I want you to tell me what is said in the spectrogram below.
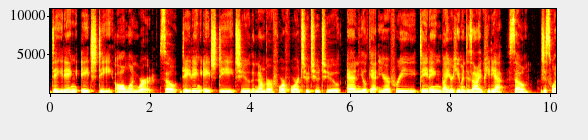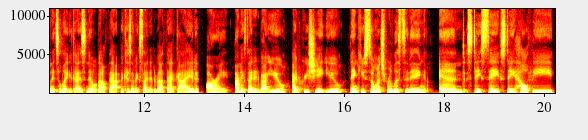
dating HD, all one word. So dating HD to the number 44222, and you'll get your free dating by your human design PDF. So just wanted to let you guys know about that because I'm excited about that guide. All right, I'm excited about you. I appreciate you. Thank you so much for listening and stay safe, stay healthy.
